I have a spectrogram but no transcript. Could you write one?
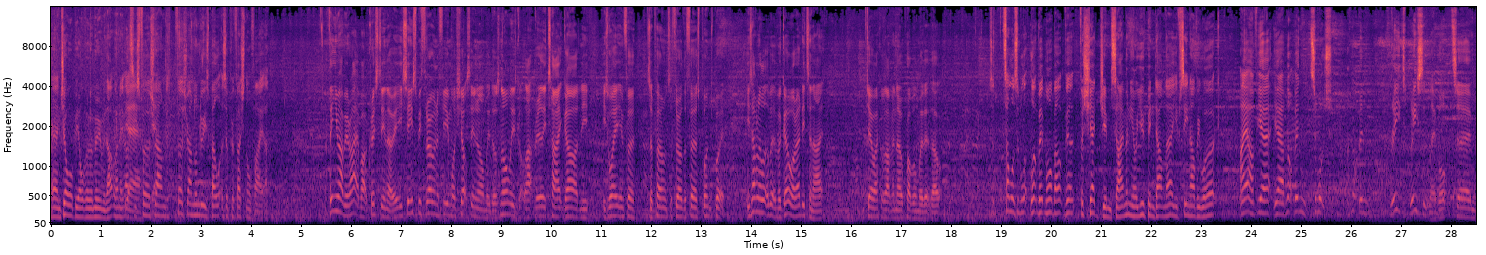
Yeah, and Joe will be over the moon with that, won't he? That's Yeah, his first yeah. round, first round under his belt as a professional fighter. I think you might be right about Kristian though. He seems to be throwing a few more shots than he normally does. Normally he's got that really tight guard and he, he's waiting for his opponent to throw the first punch, but he's having a little bit of a go already tonight. Joe Eko's having no problem with it though. So tell us a little bit more about the, the shed gym Simon. You know, you've been down there, you've seen how they work. I have, yeah, yeah. I've not been so much. I've not been re- recently, but um,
